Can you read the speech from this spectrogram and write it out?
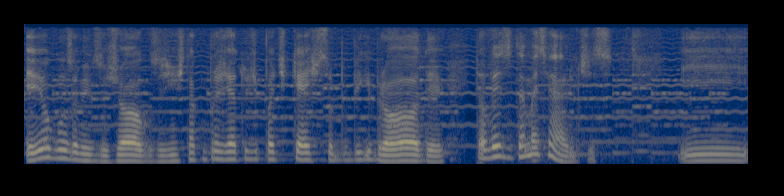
eu e alguns amigos dos jogos, a gente tá com um projeto de podcast sobre o Big Brother, talvez até mais realities. E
